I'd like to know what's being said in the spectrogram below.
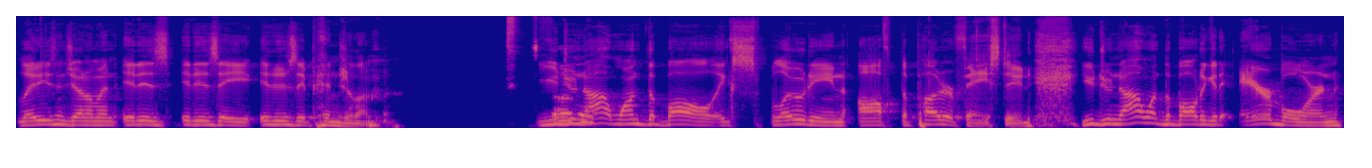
ladies and gentlemen, it is it is a it is a pendulum. You do not want the ball exploding off the putter face, dude. You do not want the ball to get airborne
